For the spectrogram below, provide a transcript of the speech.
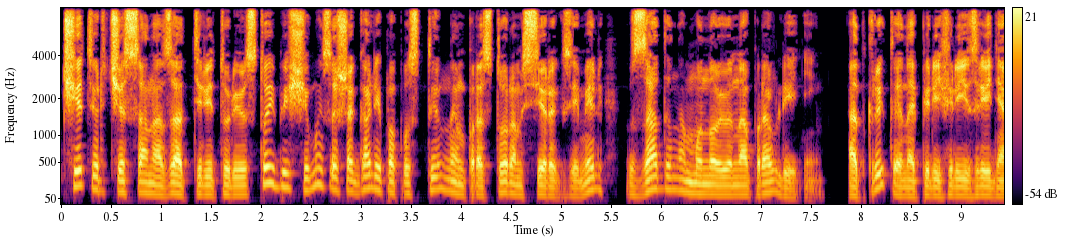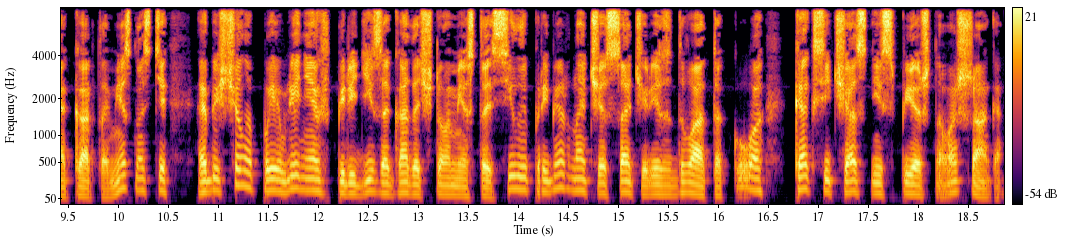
четверть часа назад территорию стойбища, мы зашагали по пустынным просторам серых земель в заданном мною направлении. Открытая на периферии зрения карта местности обещала появление впереди загадочного места силы примерно часа через два такого, как сейчас, неспешного шага.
